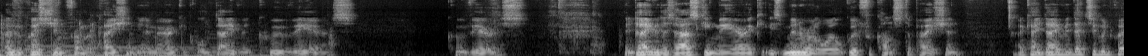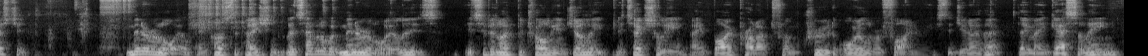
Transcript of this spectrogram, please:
I have a question from a patient in America called David Cuviers. Cuviers. And David is asking me, Eric, is mineral oil good for constipation? Okay, David, that's a good question. Mineral oil and constipation. Let's have a look what mineral oil is. It's a bit like petroleum jelly. It's actually a byproduct from crude oil refineries. Did you know that? They make gasoline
